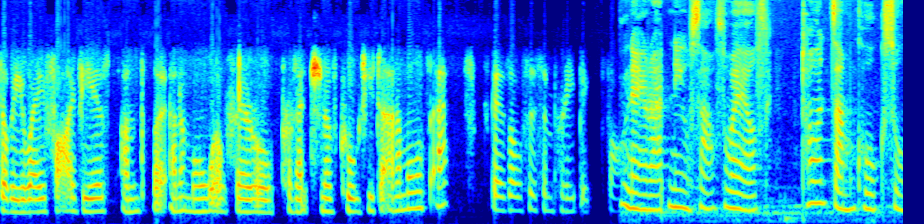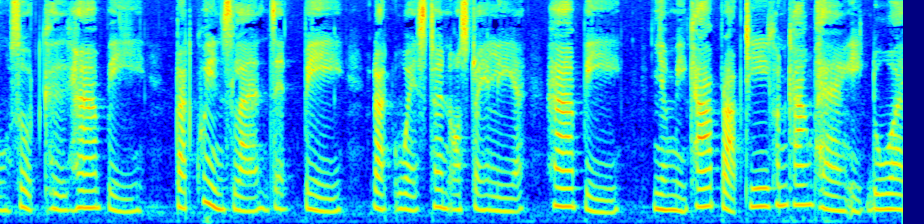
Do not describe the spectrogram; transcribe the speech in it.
WA, five years under the Animal Welfare or Prevention of Cruelty to Animals Act. There's also some pretty big fines. ในรัฐ New South Wales โทษจำคุกสูงสุดคือ 5 ปี รัฐ Queensland 7ปี รัฐ Western Australia 5ปี ยังมีค่าปรับที่ค่อนข้างแพงอีกด้วย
